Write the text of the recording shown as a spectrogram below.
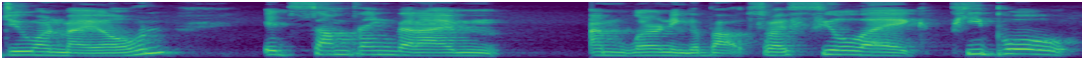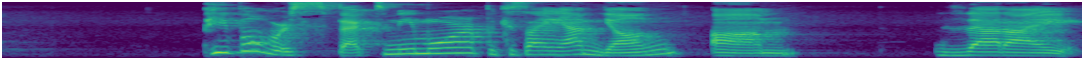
do on my own it's something that I'm I'm learning about. So I feel like people people respect me more because I am young. Um, that I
